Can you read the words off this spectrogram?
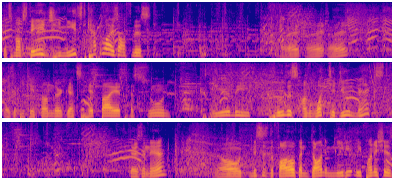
Gets him off stage. He needs to capitalize off this. Alright, alright, alright. There's a PK Thunder, gets hit by it. Hasoon clearly clueless on what to do next. There's the Nair. No, misses the follow-up, and Dawn immediately punishes,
